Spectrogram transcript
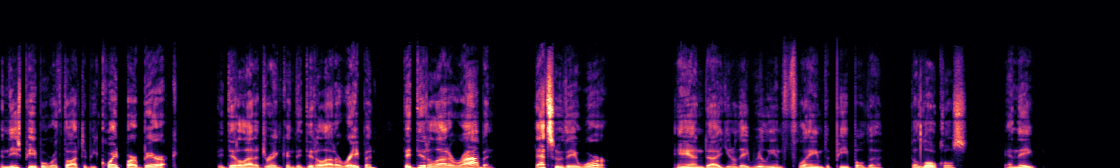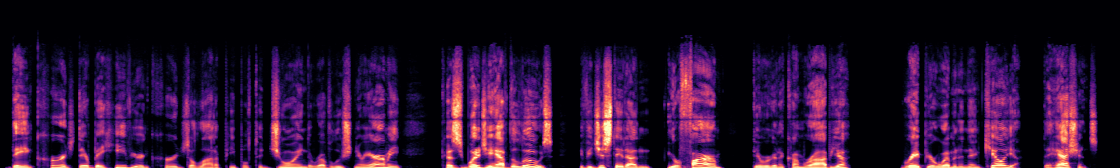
and these people were thought to be quite barbaric. They did a lot of drinking, they did a lot of raping, they did a lot of robbing. That's who they were. And, uh, you know, they really inflamed the people, the, the locals and they they encouraged their behavior encouraged a lot of people to join the Revolutionary Army because what did you have to lose? If you just stayed on your farm, they were going to come rob you, rape your women, and then kill you. The Hessians.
